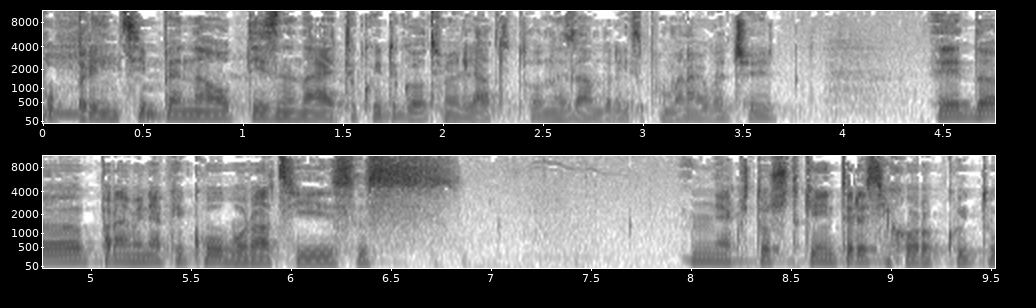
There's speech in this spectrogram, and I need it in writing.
По принцип, една от изненадите, които готвим лятото, не знам дали споменах вече, е да правим някакви колаборации с някакви точно такива интересни хора, които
